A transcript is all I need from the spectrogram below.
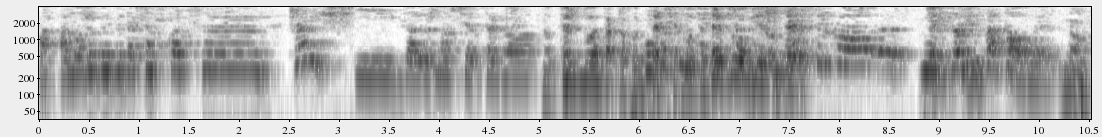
A, a może by wydać na przykład y, część i w zależności od tego... No też była taka koncepcja, bo to też było... Nie tylko, y, nie wiem, tak, wzorowy No,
